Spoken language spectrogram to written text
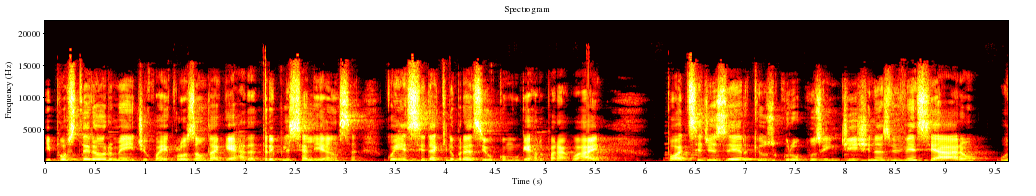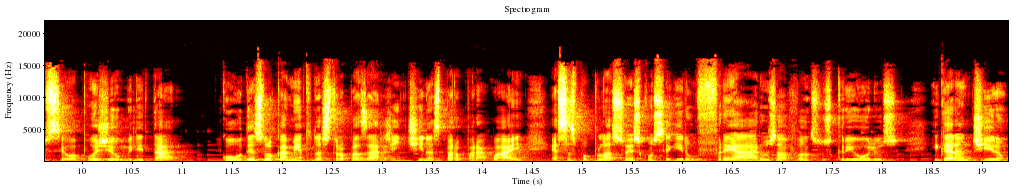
e posteriormente com a eclosão da Guerra da Tríplice Aliança, conhecida aqui no Brasil como Guerra do Paraguai, pode-se dizer que os grupos indígenas vivenciaram o seu apogeu militar. Com o deslocamento das tropas argentinas para o Paraguai, essas populações conseguiram frear os avanços criolhos e garantiram,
